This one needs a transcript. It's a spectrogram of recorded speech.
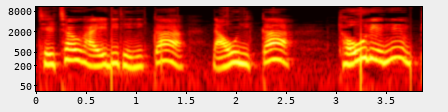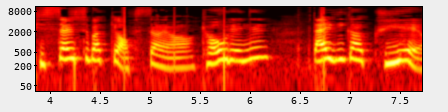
제철 과일이 되니까 나오니까 겨울에는 비쌀 수밖에 없어요. 겨울에는 딸기가 귀해요.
